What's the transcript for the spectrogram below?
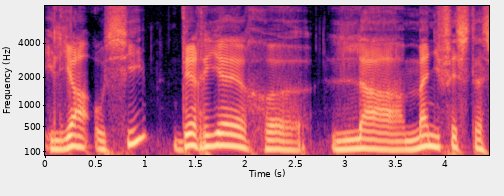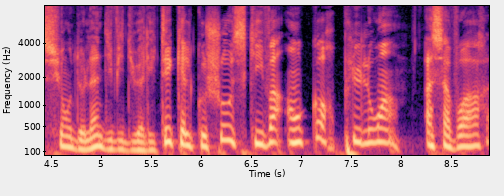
Il y a aussi derrière euh, la manifestation de l'individualité quelque chose qui va encore plus loin à savoir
